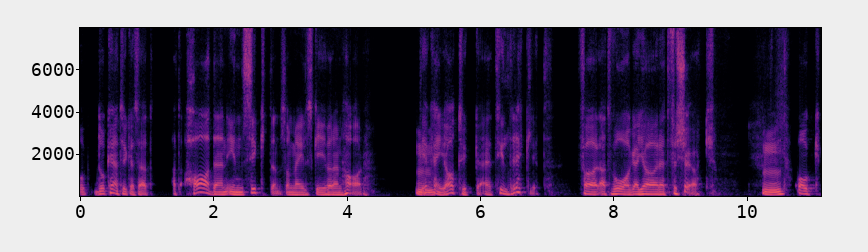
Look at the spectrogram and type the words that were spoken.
Och då kan jag tycka så att att ha den insikten som mejlskrivaren har, mm. det kan jag tycka är tillräckligt för att våga göra ett försök. Mm. Och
